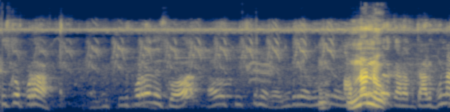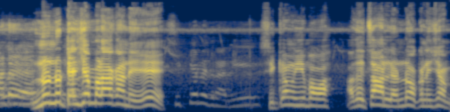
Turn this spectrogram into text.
తీసుకో పుర్రా ఇది పుర్రా తీసుకో. ఉన్నాను నువ్వు టెన్షన్ పడాకండి. సిక్కం ఈ బావా. అదే చాలండి ఒక నిమిషం.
